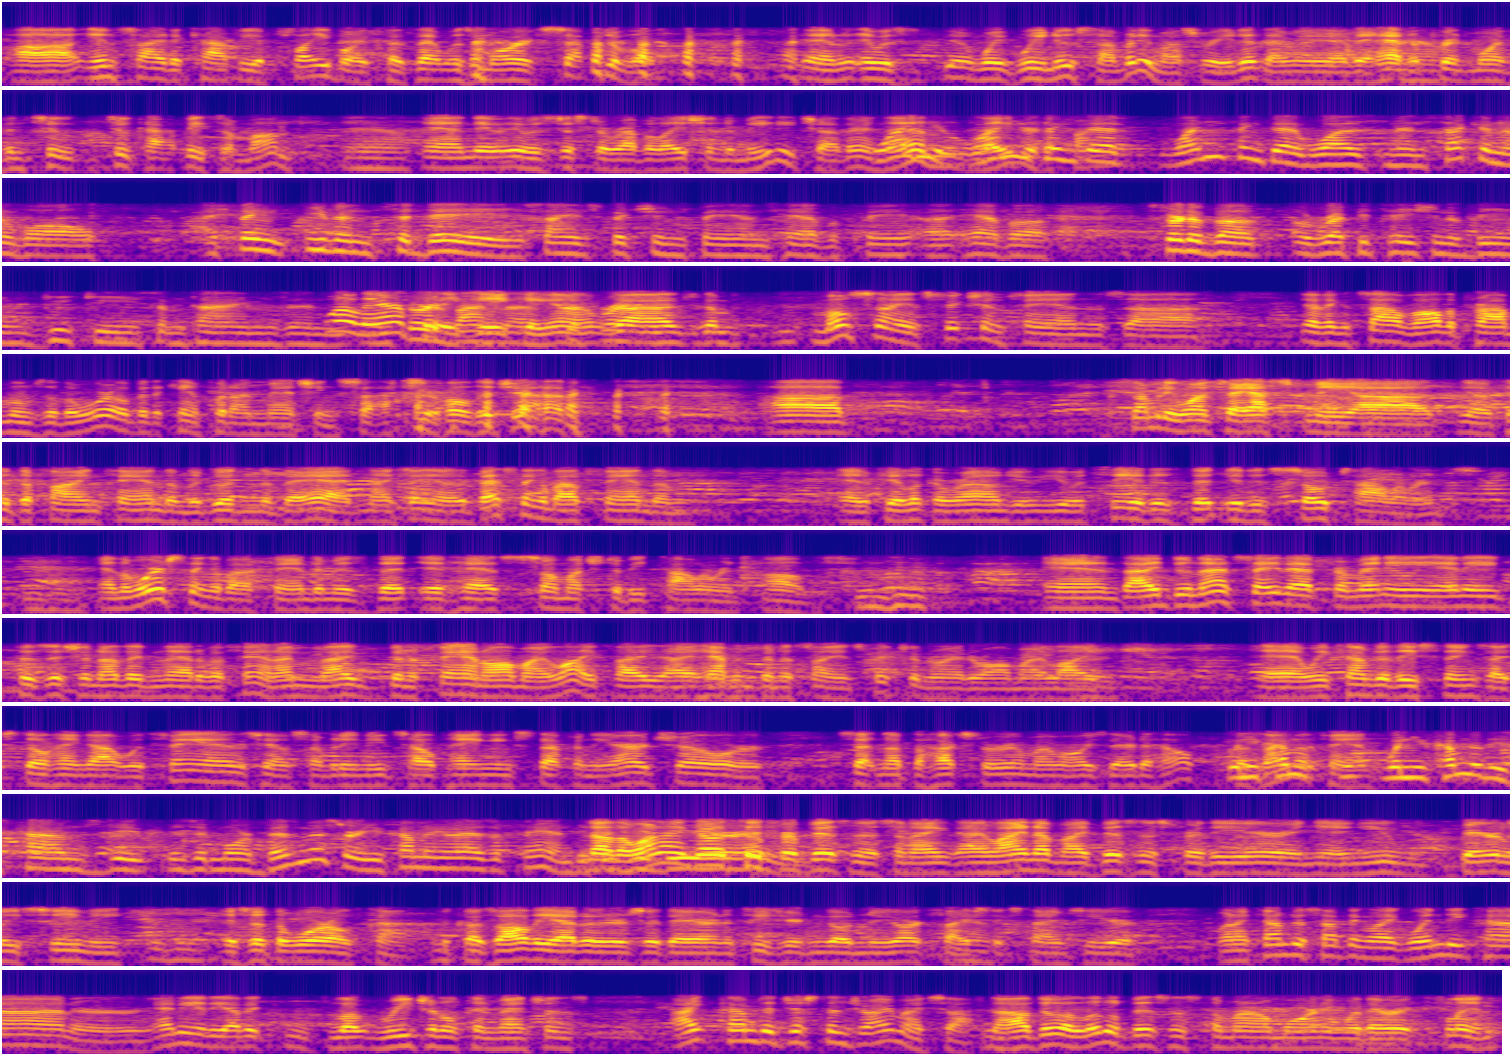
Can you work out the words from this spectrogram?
uh, inside a copy of Playboy because that was more acceptable. and it was you know, we, we knew somebody must read it. I mean, they had to print more than two two copies a month, Yeah. and it, it was just a revelation to meet each other. And Why then do you, why do you think that? Why do you think that was? And then second of all, I think even today science fiction fans have a fan, uh, have a sort of a, a reputation of being geeky sometimes, and Well, they and are sort pretty of geeky. the, You know, uh, the, most science fiction fans, uh, you know, they can solve all the problems of the world, but they can't put on matching socks or hold a job. uh, somebody once asked me, uh, you know, to define fandom, the good and the bad, and I say, you know, the best thing about fandom, and if you look around you, you would see it is that it is so tolerant. Mm-hmm. And the worst thing about fandom is that it has so much to be tolerant of. Mhm. And I do not say that from any any position other than that of a fan. I'm I've been a fan all my life. I, I haven't been a science fiction writer all my life. And we come to these things. I still hang out with fans. You know, somebody needs help hanging stuff in the art show or setting up the Huckster room. I'm always there to help When you because I'm come a fan. when you come to these cons, do you, is it more business or are you coming in as a fan? No, the one I go to for business, and I, I line up my business for the year, and, and you barely see me, Mm-hmm. is at the WorldCon because all the editors are there, and it's easier to go to New York five, Yeah. six times a year. When I come to something like WindyCon or any of the other regional conventions, I come to just enjoy myself. Now I'll do a little business tomorrow morning with Eric Flint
